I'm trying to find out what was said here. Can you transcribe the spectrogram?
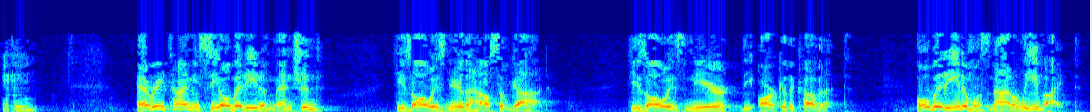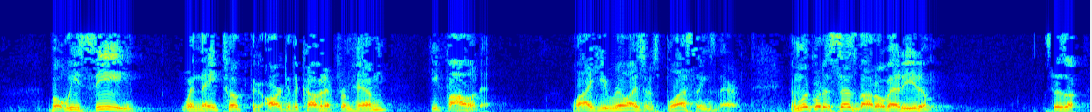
every time you see Obed Edom mentioned, he's always near the house of God. He's always near the Ark of the Covenant. Obed Edom was not a Levite. But we see when they took the Ark of the Covenant from him, he followed it. Why? He realized there's blessings there. And look what it says about Obed Edom. It says, uh,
